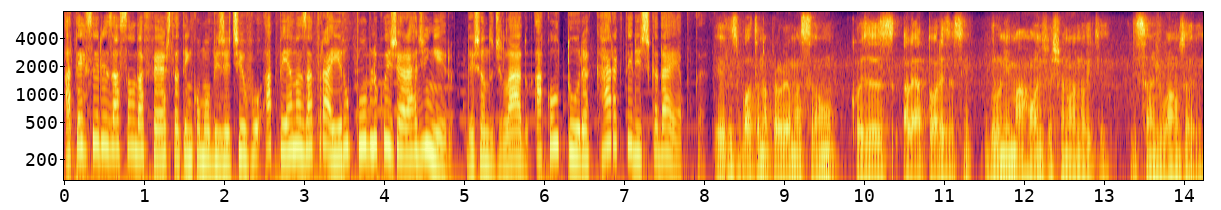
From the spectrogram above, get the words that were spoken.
a terceirização da festa tem como objetivo apenas atrair o público e gerar dinheiro, deixando de lado a cultura característica da época. Eles botam na programação coisas aleatórias, assim. Bruno e Marrone fechando uma noite de São João, sabe?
